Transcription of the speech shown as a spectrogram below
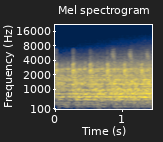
Try, try, try,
